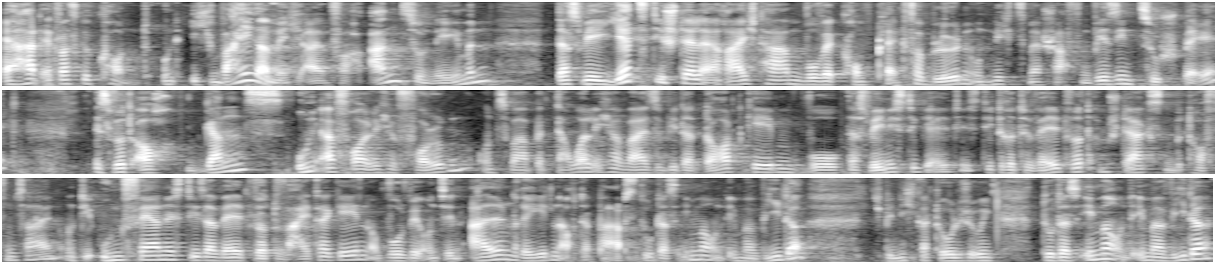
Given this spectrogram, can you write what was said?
er hat etwas gekonnt. Und ich weigere mich einfach anzunehmen, dass wir jetzt die Stelle erreicht haben, wo wir komplett verblöden und nichts mehr schaffen. Wir sind zu spät. Es wird auch ganz unerfreuliche Folgen, und zwar bedauerlicherweise wieder dort geben, wo das wenigste Geld ist. Die dritte Welt wird am stärksten betroffen sein und die Unfairness dieser Welt wird weitergehen, obwohl wir uns in allen Reden, auch der Papst tut das immer und immer wieder, ich bin nicht katholisch übrigens, tut das immer und immer wieder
